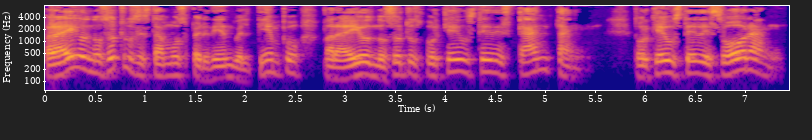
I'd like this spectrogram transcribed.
Para ellos nosotros estamos perdiendo el tiempo, para ellos nosotros, ¿por qué ustedes cantan? ¿Por qué ustedes oran?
